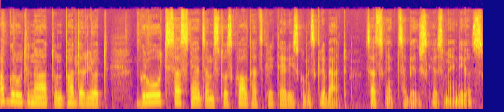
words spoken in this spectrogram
apgrūtinātu un padara ļoti grūti sasniedzams tos kvalitātes kritērijus, ko mēs gribētu sasniegt sabiedriskajos mēdījos.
